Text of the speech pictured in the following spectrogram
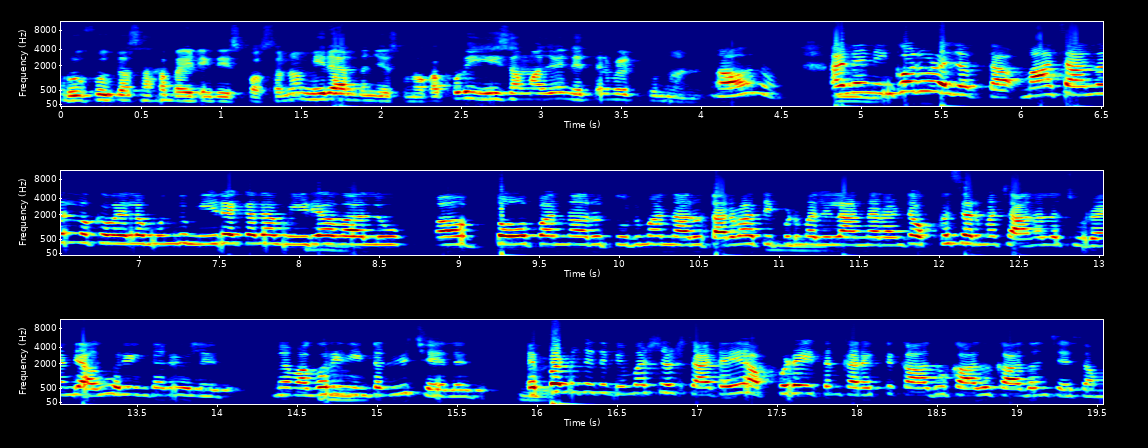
ప్రూఫ్లతో సహా బయటికి తీసుకొస్తున్నాం మీరే అర్థం చేసుకున్నాం ఒకప్పుడు ఈ సమాజమే నెత్తిన పెట్టుకుందండి అవును. అండ్ నేను ఇంకోటి కూడా చెప్తా. మా ఛానల్ ఒకవేళ ముందు మీరే కదా మీడియా వాళ్ళు తోప్ అన్నారు తురుమన్నారు తర్వాత ఇప్పుడు మళ్ళీ ఇలా అన్నారంటే ఒక్కసారి మా ఛానల్లో చూడండి అఘోరి ఇంటర్వ్యూ లేదు. మేము అఘోరిని Hmm. ఇంటర్వ్యూ చేయలేదు. ఎప్పటి నుంచి అయితే విమర్శలు స్టార్ట్ అయ్యి అప్పుడే ఇతను కరెక్ట్ కాదు కాదు కాదు అని చేసాం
